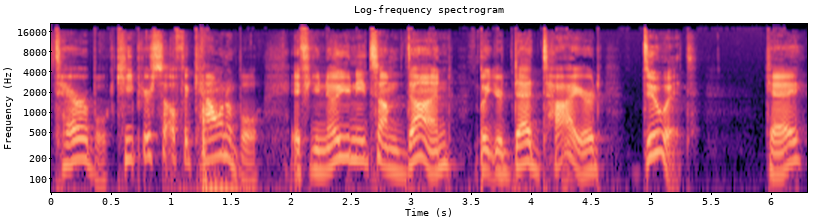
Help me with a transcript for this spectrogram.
terrible. Keep yourself accountable. If you know you need something done, but you're dead tired, do it. Okay?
